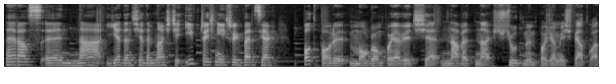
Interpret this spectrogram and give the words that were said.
teraz e, na 1.17 i wcześniejszych wersjach potwory mogą pojawiać się nawet na siódmym poziomie światła.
